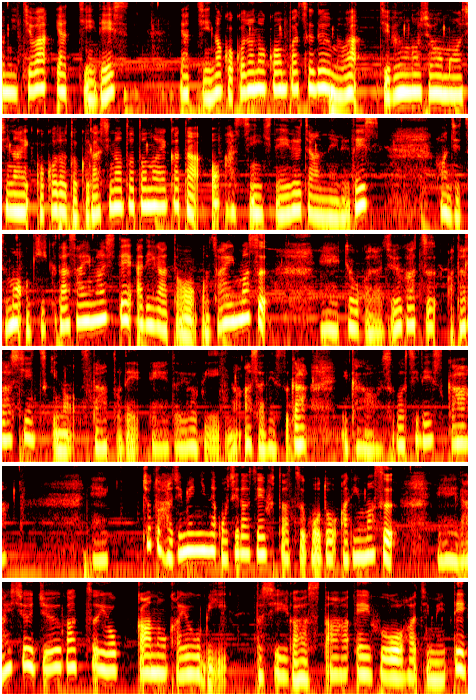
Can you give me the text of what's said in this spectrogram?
こんにちは、やっちーです。やっちーの心のコンパスルームは自分を消耗しない心と暮らしの整え方を発信しているチャンネルです。本日もお聴きくださいましてありがとうございます。えー、今日から10月新しい月のスタートで、えー、土曜日の朝ですが、いかがお過ごしですか、えーちょっと初めにね、お知らせ2つほどあります。えー、来週10月4日の火曜日私がスター F を始めて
